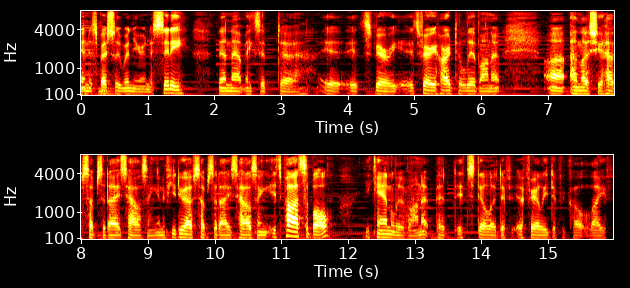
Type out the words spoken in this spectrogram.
And especially when you're in a city, then that makes it, uh, it it's very it's very hard to live on it uh, unless you have subsidized housing. And if you do have subsidized housing, it's possible you can live on it, but it's still a, a fairly difficult life.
